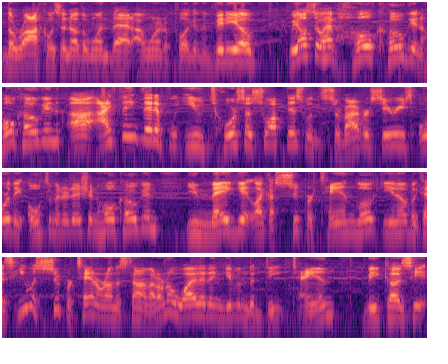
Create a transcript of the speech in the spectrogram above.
The Rock was another one that I wanted to plug in the video. We also have Hulk Hogan. Hulk Hogan, uh, I think that if you torso swap this with the Survivor Series or the Ultimate Edition Hulk Hogan, you may get like a super tan look, you know, because he was super tan around this time. I don't know why they didn't give him the deep tan because he,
